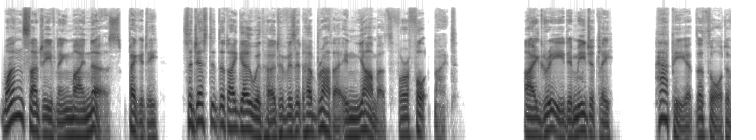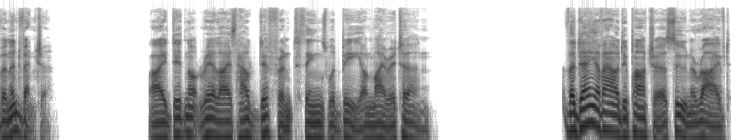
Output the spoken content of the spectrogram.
One such evening, my nurse, Peggotty, suggested that I go with her to visit her brother in Yarmouth for a fortnight. I agreed immediately, happy at the thought of an adventure. I did not realize how different things would be on my return. The day of our departure soon arrived,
